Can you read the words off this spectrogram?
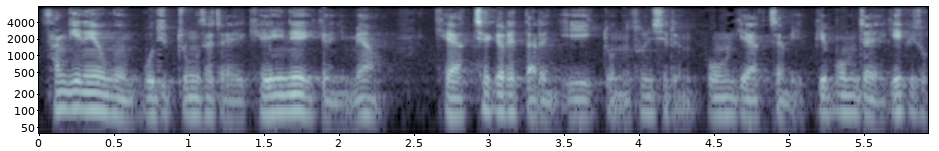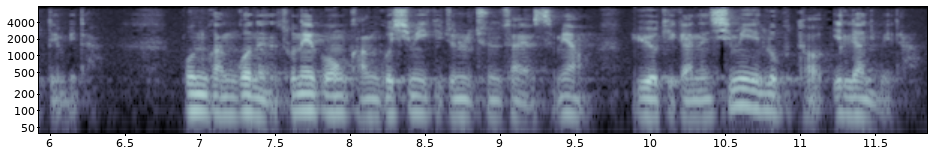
상기 내용은 모집 종사자의 개인의 의견이며 계약 체결에 따른 이익 또는 손실은 보험 계약자 및 피보험자에게 귀속됩니다. 본 광고는 손해보험 광고 심의 기준을 준수하였으며 유효 기간은 심의일로부터 1년입니다.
